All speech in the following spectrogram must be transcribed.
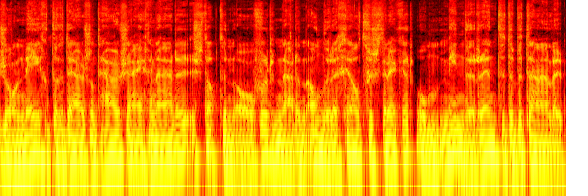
Zo'n 90.000 huiseigenaren stapten over naar een andere geldverstrekker om minder rente te betalen.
